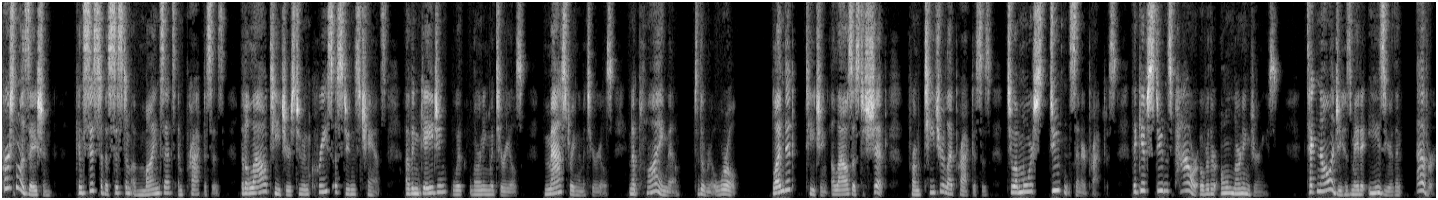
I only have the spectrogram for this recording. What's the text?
Personalization consists of a system of mindsets and practices that allow teachers to increase a student's chance of engaging with learning materials, mastering the materials, and applying them to the real world. Blended teaching allows us to shift from teacher-led practices to a more student-centered practice that gives students power over their own learning journeys. Technology has made it easier than ever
